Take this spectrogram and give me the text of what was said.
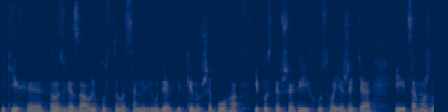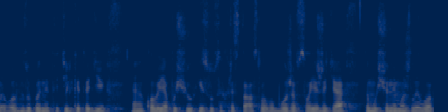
яких е, розв'язали і пустили самі люди, відкинувши Бога і пустивши гріх у своє життя. І це можливо зупинити тільки тоді, е, коли я пущу Ісуса Христа, Слово Боже, в своє життя, тому що неможливо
